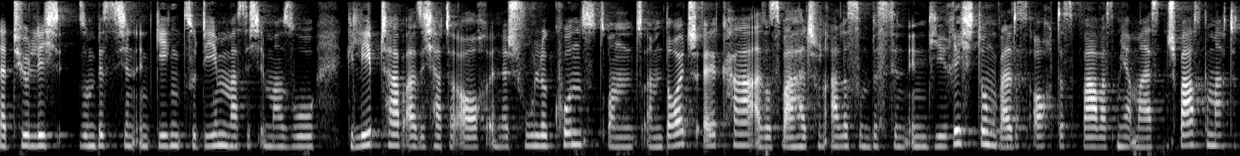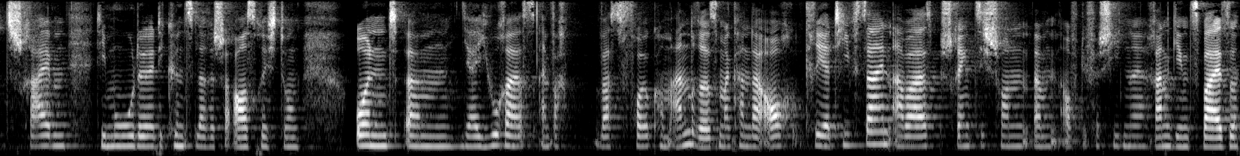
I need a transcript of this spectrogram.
natürlich so ein bisschen entgegen zu dem, was ich immer so gelebt habe. Also ich hatte auch in der Schule Kunst und ähm, Deutsch-LK, also es war halt schon alles so ein bisschen in die Richtung, weil das auch das war, was mir am meisten Spaß gemacht hat, das Schreiben, die Mode, die künstlerische Ausrichtung. Und ähm, ja, Jura ist einfach was vollkommen anderes. Man kann da auch kreativ sein, aber es beschränkt sich schon ähm, auf die verschiedene Herangehensweise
